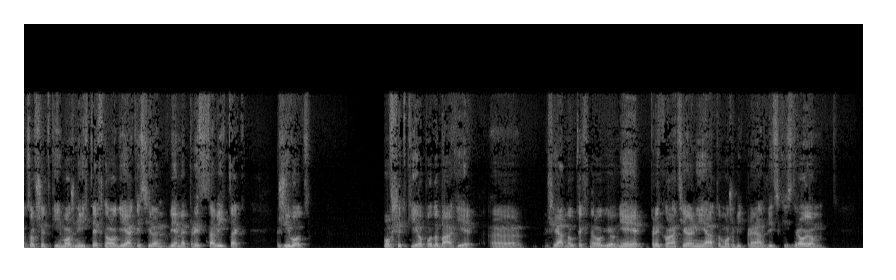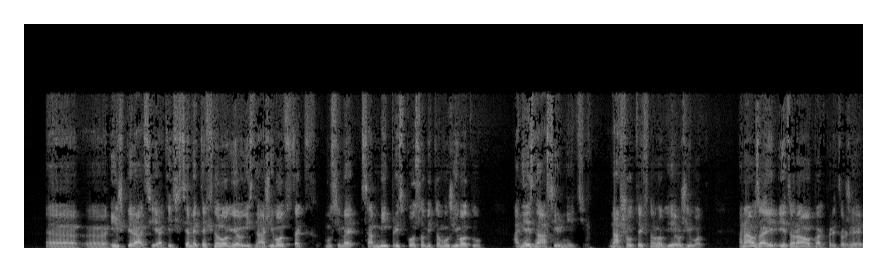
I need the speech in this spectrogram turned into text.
zo všetkých možných technológií, aké si len vieme predstaviť, tak život vo všetkých jeho podobách je e, žiadnou technológiou nie je prekonateľný a to môže byť pre nás vždy zdrojom E, e, inšpirácie. A keď chceme technológiou ísť na život, tak musíme sa my prispôsobiť tomu životu a neznásilniť našou technológiou život. A naozaj je to naopak, pretože e,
